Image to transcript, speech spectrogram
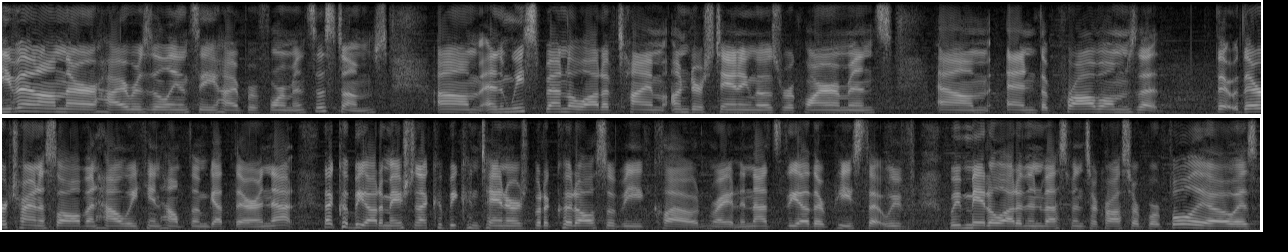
even on their high resiliency, high performance systems. Um, and we spend a lot of time understanding those requirements um, and the problems that that they're trying to solve and how we can help them get there. And that, that could be automation, that could be containers, but it could also be cloud, right? And that's the other piece that we've, we've made a lot of investments across our portfolio is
